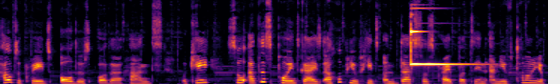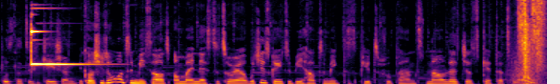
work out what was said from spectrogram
how to create all those other pants okay so at this point guys i hope you've hit on that subscribe button and you've turned on your post notification because you don't want to miss out on my next tutorial which is going to be how to make this beautiful pants now let's just get at it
